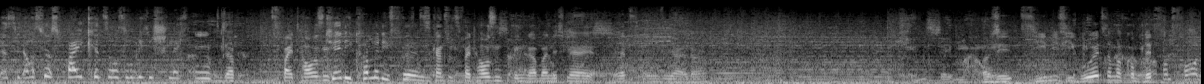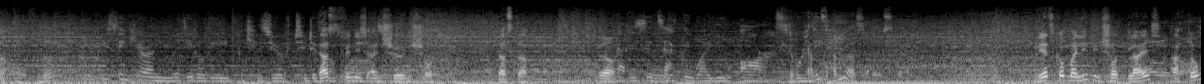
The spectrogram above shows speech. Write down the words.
das sieht aus wie aus Spy Kids aus so einem richtig schlechten Ich glaube 2000. Kiddie-Comedy-Film. Das kannst du 2000 bringen, aber nicht mehr jetzt irgendwie, Alter. Aber sie ziehen die Figur jetzt nochmal komplett von vorne auf, ne? Das finde ich einen schönen Shot. Das you are Sieht doch ganz anders aus. Und jetzt kommt mein Lieblingsshot gleich. Achtung.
